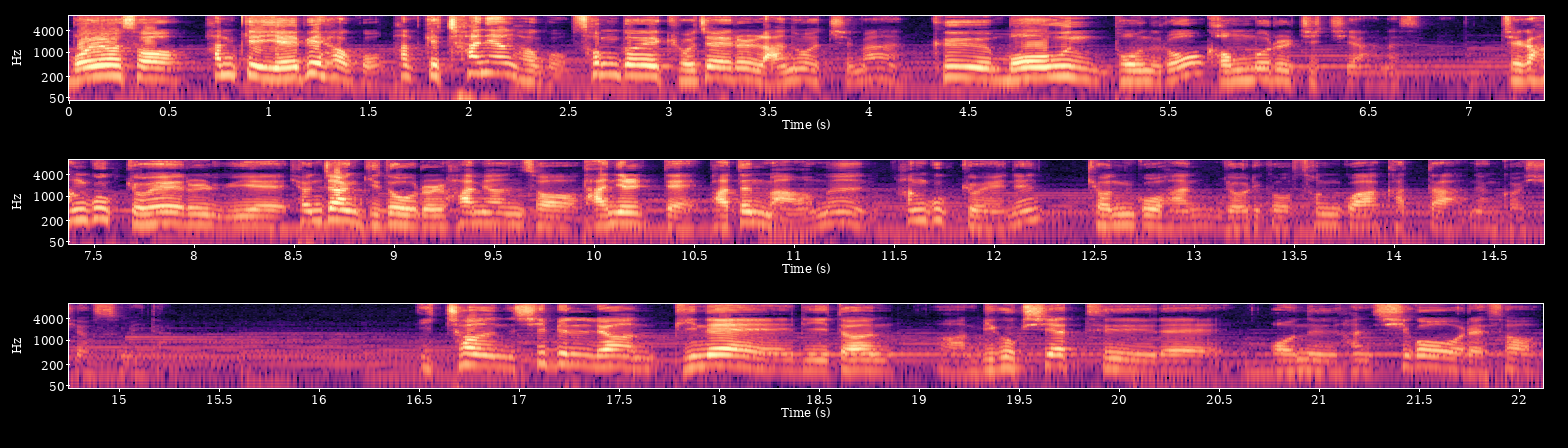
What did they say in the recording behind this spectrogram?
모여서 함께 예배하고 함께 찬양하고 성도의 교제를 나누었지만 그 모은 돈으로 건물을 짓지 않았습니다. 제가 한국 교회를 위해 현장 기도를 하면서 다닐 때 받은 마음은 한국 교회는 견고한 여리고 성과 같다는 것이었습니다. 2011년 비 내리던 어, 미국 시애틀의 어느 한 시골에서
